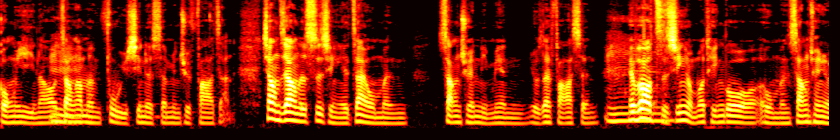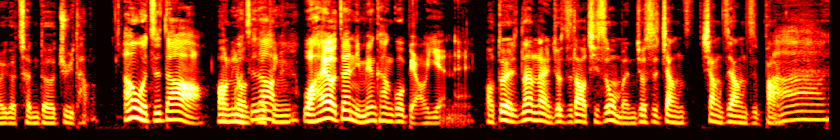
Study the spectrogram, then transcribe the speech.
工艺，然后让他们赋予新的生命去发展。像这样的事情也在我们。商圈里面有在发生，也、嗯。欸、不知道子欣有没有听过？呃，我们商圈有一个承德剧堂啊，我知道。哦，你有知道。听？我还有在里面看过表演呢、欸。哦，对，那那你就知道，其实我们就是这样，像这样子把、啊、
